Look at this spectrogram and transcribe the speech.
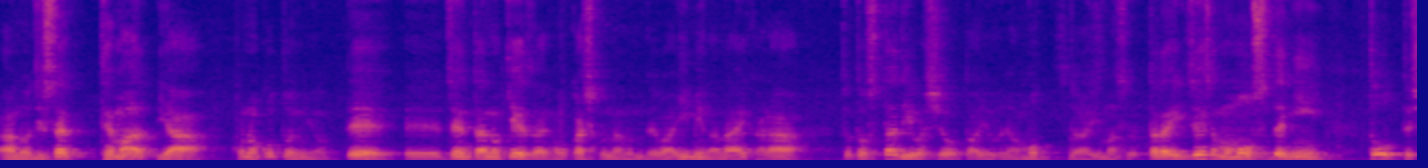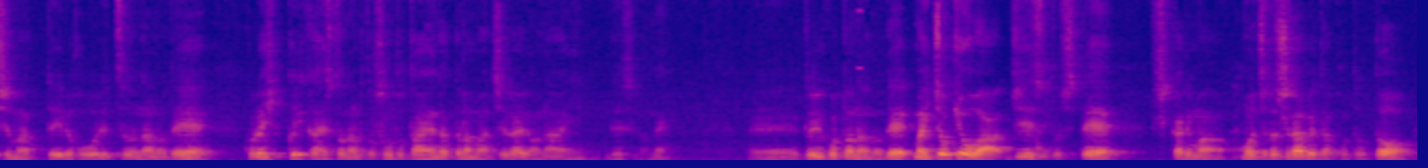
あの実際手間やこのことによって、えー全体の経済がおかしくなるんでは意味がないからちょっとスタディはしようというふうには思ってはいますただいずれにしてももうすでに通ってしまっている法律なのでこれをひっくり返すとなると相当大変だったのは間違いはないんですよね。えーということなので、まあ、一応今日は事実としてしっかり、まあ、もう一度調べたことと、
